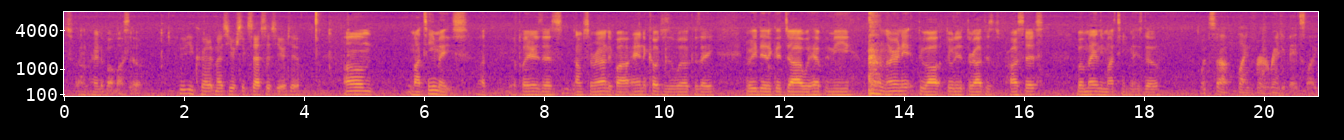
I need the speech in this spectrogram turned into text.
That's what I learned about myself. Who do you credit most of your success this year to? Um, my teammates, my, the players that I'm surrounded by, and the coaches as well, because they really did a good job with helping me learn it throughout through the, throughout this process. But mainly my teammates, though. What's uh, playing for Randy Bates like?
